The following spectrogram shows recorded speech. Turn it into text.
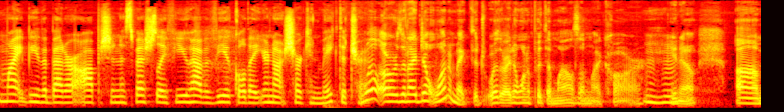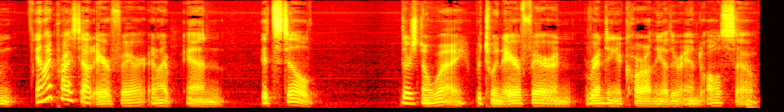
might be the better option, especially if you have a vehicle that you're not sure can make the trip. Well, or that I don't want to make the, whether I don't want to put the miles on my car, Mm-hmm. you know. Um, and I priced out airfare, and I and it's still there's no way between airfare and renting a car on the other end. Also,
